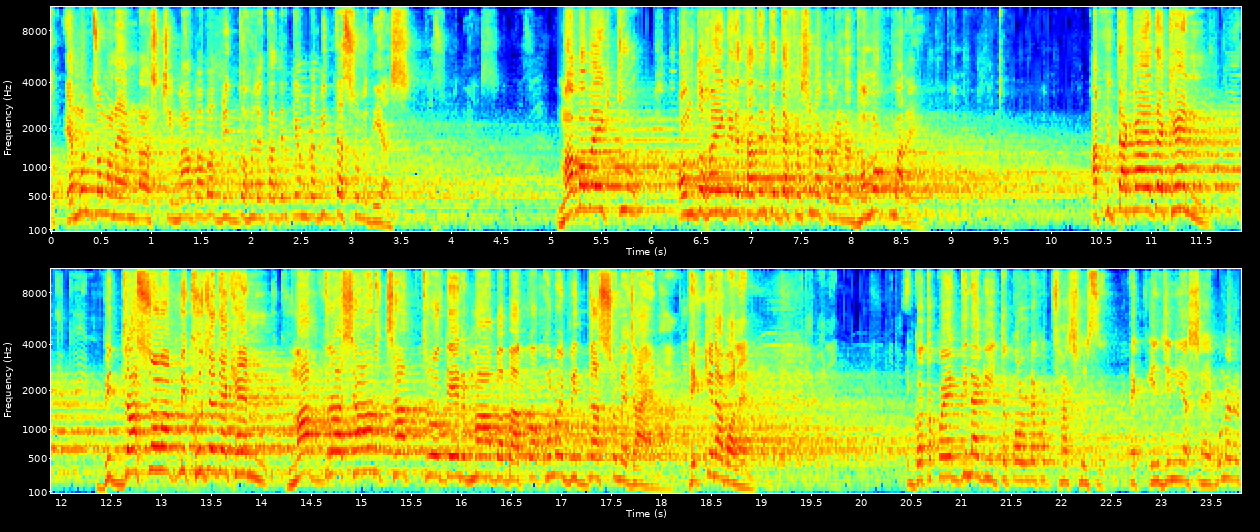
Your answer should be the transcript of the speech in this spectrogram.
তো এমন জমানায় আমরা আসছি, মা বাবা বৃদ্ধ হলে তাদেরকে আমরা বৃদ্ধাশ্রমে দিয়ে আসি। মা বাবা একটু অন্ধ হয়ে গেলে তাদেরকে দেখাশোনা করে না, ধমক মারে। আপনি তাকায় দেখেন, বৃদ্ধাশ্রম আপনি খুঁজে দেখেন, মাদ্রাসার ছাত্রদের মা বাবা কখনোই বৃদ্ধাশ্রমে যায় না, ঠিক কিনা বলেন? গত কয়েকদিন আগেই তো কল রেকর্ড ফাঁস হয়েছে। এক ইঞ্জিনিয়ার সাহেব ওনারা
